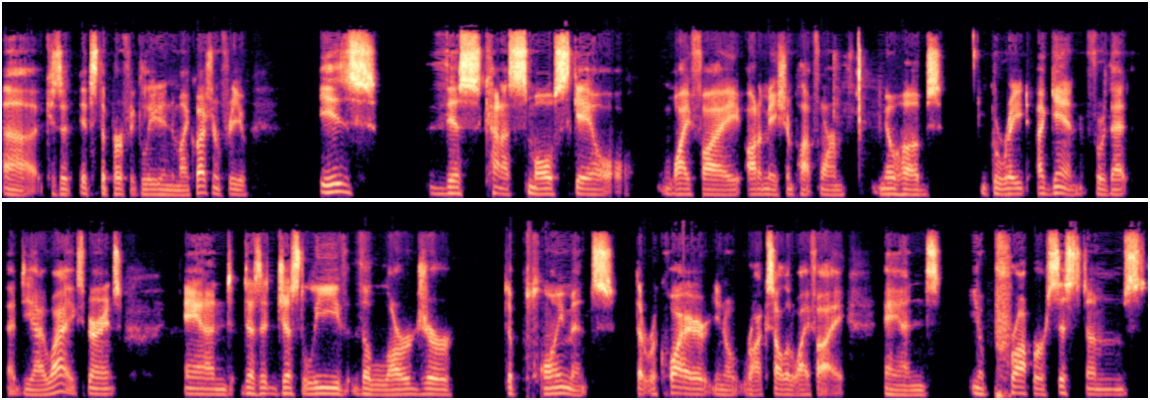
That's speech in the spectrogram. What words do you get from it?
because uh, it, it's the perfect lead into my question for you. Is this kind of small scale Wi-Fi automation platform, no hubs, great again for that that DIY experience? And does it just leave the larger deployments that require you know rock solid Wi-Fi and you know proper systems,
